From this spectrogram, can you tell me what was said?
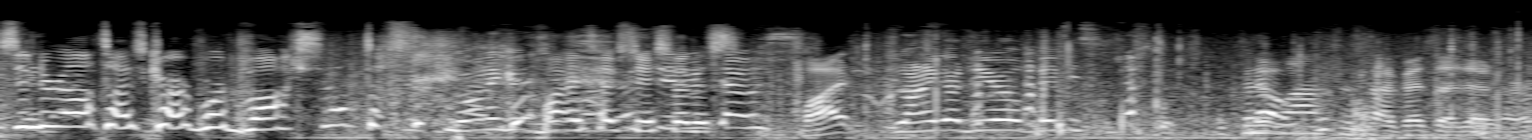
Cinderella times cardboard box. You wanna go? Why is I just for this? What? You wanna go to your old baby's? It's been a while since I visited her.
